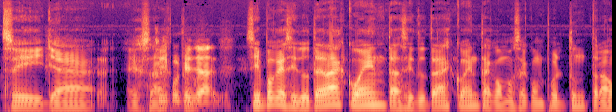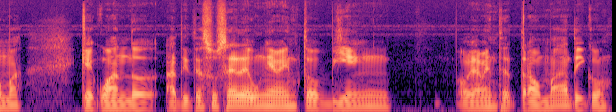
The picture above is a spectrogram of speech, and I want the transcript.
sí, ya, exacto. Sí porque, ya... sí, porque si tú te das cuenta, si tú te das cuenta cómo se comporta un trauma, que cuando a ti te sucede un evento bien, obviamente traumático,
